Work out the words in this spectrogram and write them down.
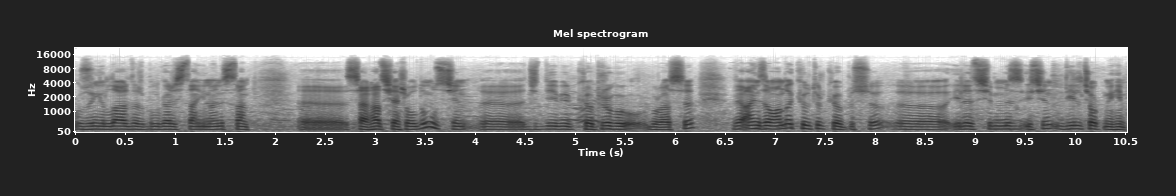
uzun yıllardır Bulgaristan, Yunanistan e, Serhat şehri olduğumuz için ciddi bir köprü bu, burası. Ve aynı zamanda kültür köprüsü. E, iletişimimiz için dil çok mühim.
